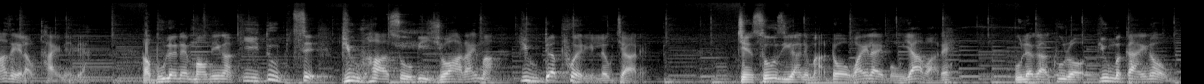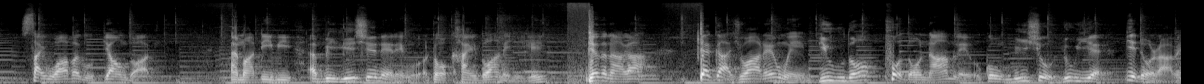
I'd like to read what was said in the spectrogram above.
90လောက်ထိုင်နေဗျာ။ဟောဘူးလည်းနဲ့မောင်မြင့်ကပြည်သူစစ်ပြူဟာဆိုပြီးရွာတိုင်းမှာပြူတက်ဖွဲ့တွေလောက်ကြတယ်။ကျင်ဆိုးစီကနေမှအတော်ဝိုင်းလိုက်ပုံရပါတယ်။ဘူးလက်ကအခုတော့ပြူမကင်တော့ဘူးစိုက်ဝါဘက်ကိုပြောင်းသွားပြီ။ MRTV application နဲ့တွေကိုအတော်ခိုင်သွားနေပြီလေ။ပြဿနာက တက်ကရွာထဲဝင်ပြူသောဖွတ်သောနားမလဲအကုန်မီးရှို့လူရက်ပြစ်တော့တာပဲ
